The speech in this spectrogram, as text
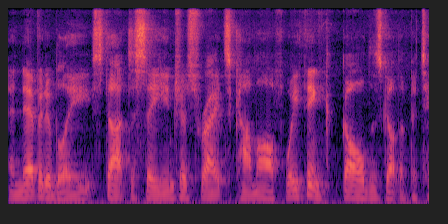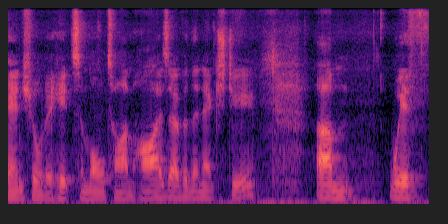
inevitably start to see interest rates come off, we think gold has got the potential to hit some all time highs over the next year. Um, with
